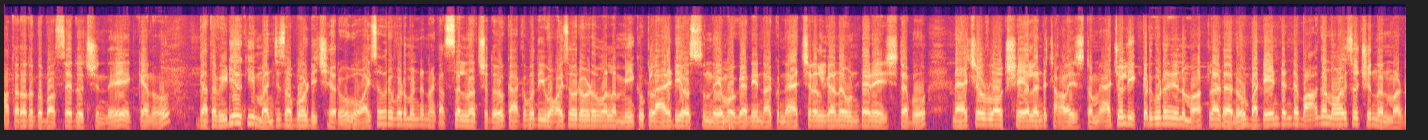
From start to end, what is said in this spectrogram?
ఆ తర్వాత ఒక బస్సు అయితే వచ్చింది ఎక్కాను. గత వీడియోకి మంచి సపోర్ట్ ఇచ్చారు. వాయిస్ ఓవర్ ఇవ్వడం అంటే నాకు అస్సలు నచ్చదు. కాకపోతే ఈ వాయిస్ ఓవర్ ఇవ్వడం వల్ల మీకు క్లారిటీ వస్తుందేమో కానీ నాకు న్యాచురల్గానే ఉంటేనే ఇష్టము. న్యాచురల్ వ్లాగ్స్ చేయాలంటే చాలా ఇష్టం. యాక్చువల్లీ ఇక్కడ కూడా నేను మాట్లాడాను బట్ ఏంటంటే బాగా నాయిస్ వచ్చిందనమాట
